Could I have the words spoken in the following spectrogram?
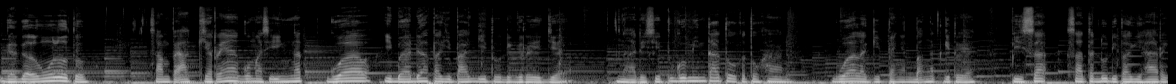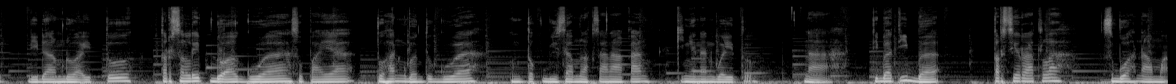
Gagal mulu tuh sampai akhirnya gue masih inget gue ibadah pagi-pagi tuh di gereja. Nah di situ gue minta tuh ke Tuhan. Gue lagi pengen banget gitu ya bisa saat teduh di pagi hari. Di dalam doa itu terselip doa gue supaya Tuhan ngebantu gue untuk bisa melaksanakan keinginan gue itu. Nah tiba-tiba tersiratlah sebuah nama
